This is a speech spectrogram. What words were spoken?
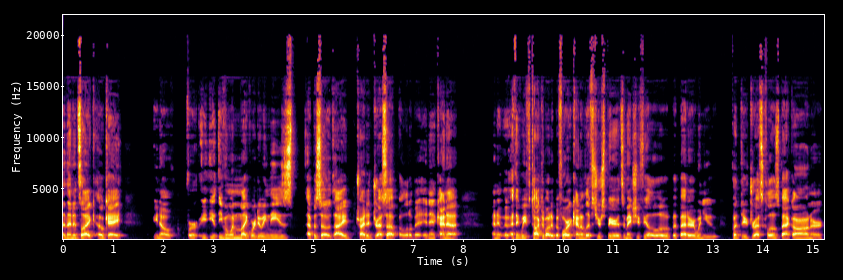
and then it's like okay you know for even when like we're doing these episodes i try to dress up a little bit and it kind of and it, i think we've talked about it before. It kind of lifts your spirits. It makes you feel a little bit better when you put your dress clothes back on or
